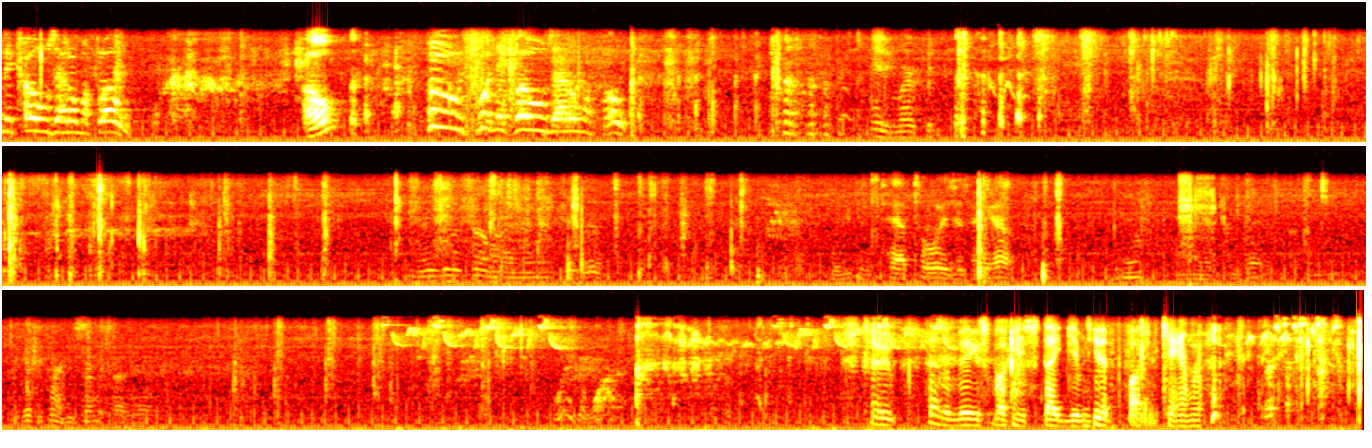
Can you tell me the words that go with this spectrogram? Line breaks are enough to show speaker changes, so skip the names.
their clothes out on my floor?
Oh?
Who's putting their clothes out on my floor? That's the biggest fucking mistake giving you the fucking camera.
